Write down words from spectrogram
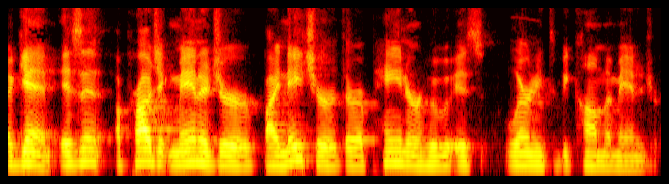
again isn't a project manager by nature, they're a painter who is learning to become a manager.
